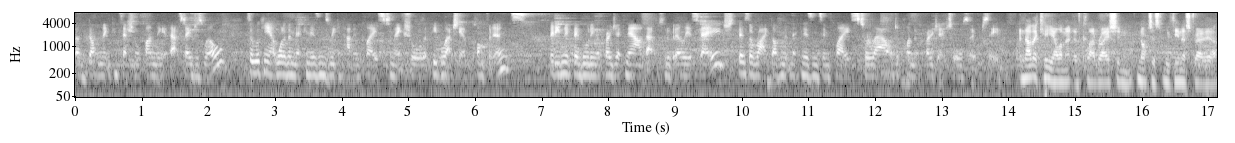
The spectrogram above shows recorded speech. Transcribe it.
of government concessional funding at that stage as well. So looking at what are the mechanisms we can have in place to make sure that people actually have confidence that even if they're building a project now at that sort of earlier stage, there's the right government mechanisms in place to allow a deployment project to also proceed. Another key element of collaboration, not just within Australia,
